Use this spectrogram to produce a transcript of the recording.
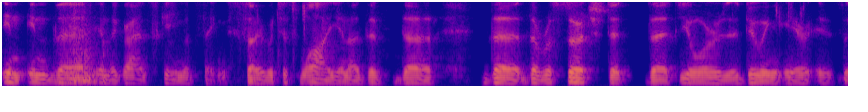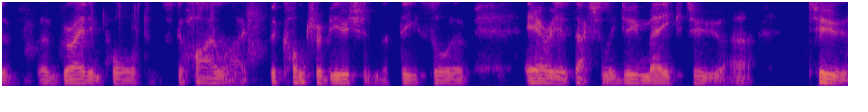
in in the in the grand scheme of things. So, which is why you know the the the the research that that you're doing here is of, of great importance to highlight the contribution that these sort of areas actually do make to uh, to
